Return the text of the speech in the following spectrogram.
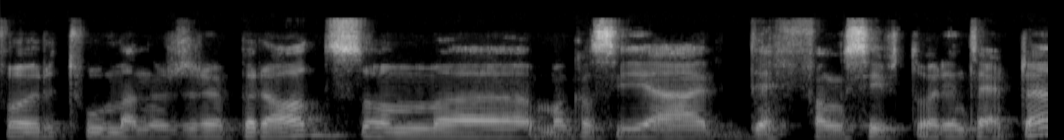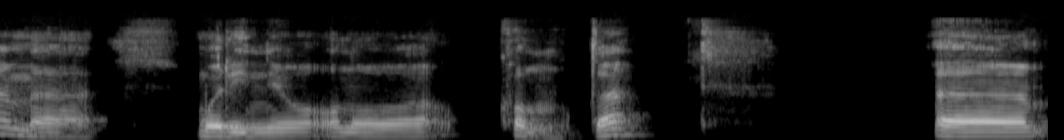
for to managere på rad som eh, man kan si er defensivt orienterte, med Mourinho og nå Conte. Uh,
